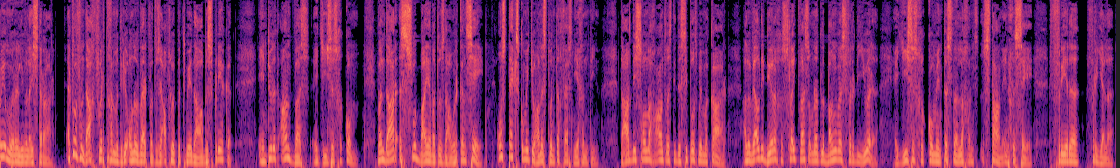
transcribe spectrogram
Goeiemôre liewe luisteraar. Ek wil vandag voortgaan met hierdie onderwerp wat ons die afgelope 2 dae bespreek het. En toe dit aand was, het Jesus gekom. Want daar is so baie wat ons daaroor kan sê. Ons teks kom uit Johannes 20 vers 19. Daardie Sondag aand was die disippels bymekaar. Alhoewel die deure gesluit was omdat hulle bang was vir die Jode, het Jesus gekom en tussen hulle gaan staan en gesê: "Vrede vir julle."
